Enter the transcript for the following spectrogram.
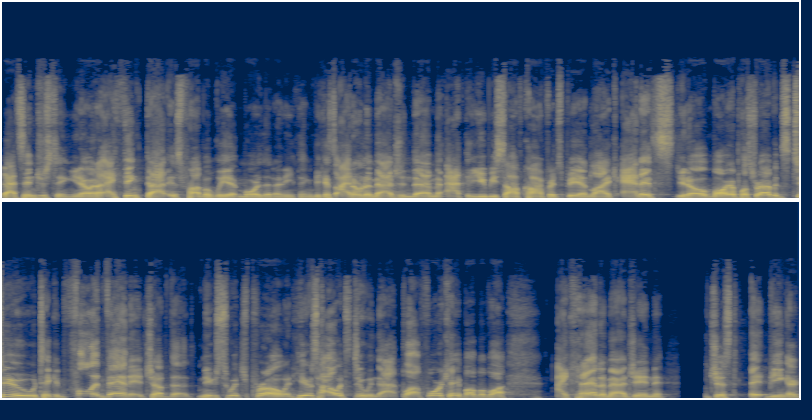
That's interesting, you know, and I think that is probably it more than anything because I don't imagine them at the Ubisoft conference being like, and it's, you know, Mario plus Rabbids 2 taking full advantage of the new Switch Pro, and here's how it's doing that, blah, 4K, blah, blah, blah. I can't imagine just it being a,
